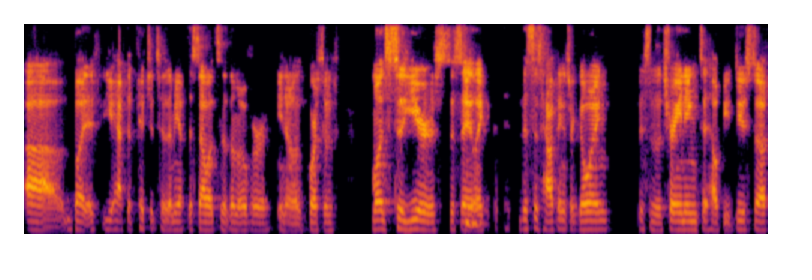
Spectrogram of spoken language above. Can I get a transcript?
Uh, but if you have to pitch it to them, you have to sell it to them over you know the course of months to years to say mm-hmm. like this is how things are going this is the training to help you do stuff.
